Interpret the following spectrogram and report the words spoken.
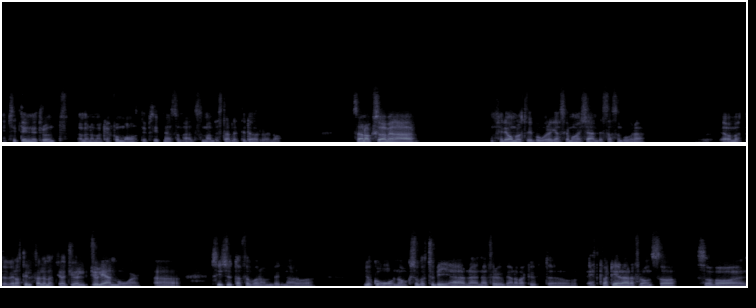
i princip dygnet runt. Jag menar, man kan få mat i princip när som helst som man beställer till dörren. Och. Sen också, jag menar, i det området vi bor är ganska många kändisar som bor här. Jag mötte, vid något tillfälle mötte jag Jul- Julianne Moore eh, precis utanför vår byggnad. Och Yoko Ono har också gått förbi här när, när frugan har varit ute. Och ett kvarter härifrån så, så var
